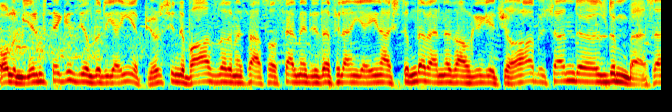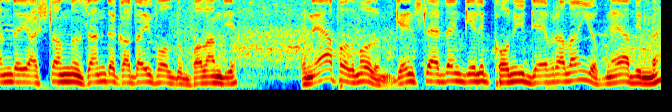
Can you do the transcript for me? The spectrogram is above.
Oğlum 28 yıldır yayın yapıyoruz. Şimdi bazıları mesela sosyal medyada falan yayın açtığımda benimle dalga geçiyor. Abi sen de öldün be. Sen de yaşlandın. Sen de kadayıf oldun falan diye. E ne yapalım oğlum? Gençlerden gelip konuyu devralan yok. Ne yapayım ben?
